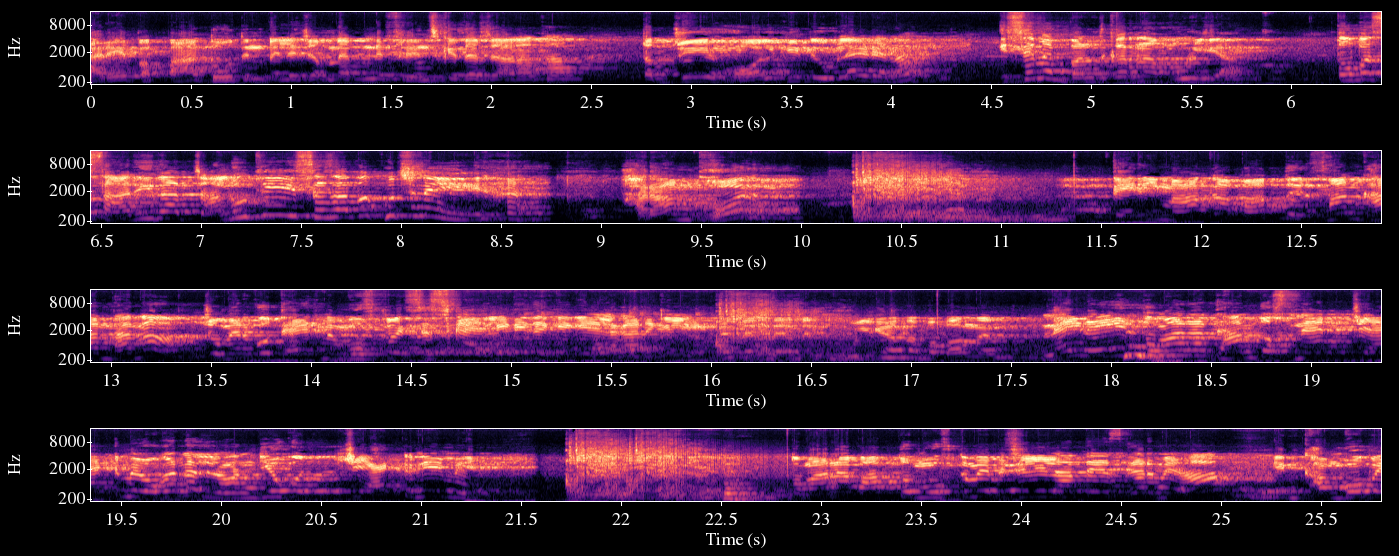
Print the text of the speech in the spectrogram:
अरे पापा दो दिन पहले जब मैं अपने फ्रेंड्स के इधर जा रहा था तब जो ये हॉल की ट्यूबलाइट है ना इसे मैं बंद करना भूल गया। तो बस सारी रात चालू थी इससे ज़्यादा कुछ नहीं। हराम खोर। तेरी माँ का बाप तो इरफान खान था ना जो मेरे को दहेज में मुफ़्त में सिस्का एलईडी देके गया लगाने के लिए। मैं भूल गया था पापा मैं नहीं नहीं तुम्हारा ध्यान तो स्नैपचैट में होगा ना लौंडियों को चैटने में। तुम्हारा बाप तो मुफ़्त में बिजली लाते हैं इस घर में हाँ? इन खंभों पे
